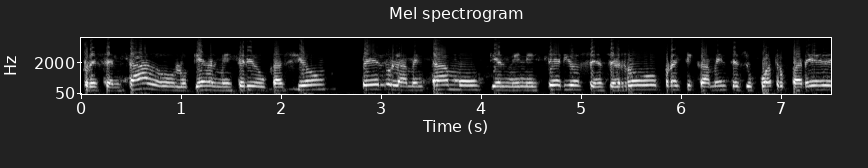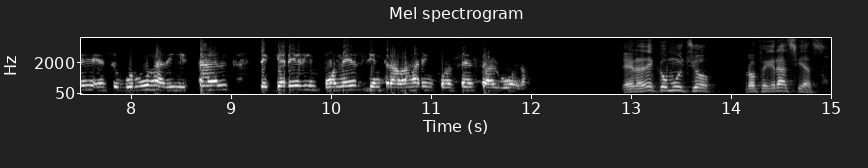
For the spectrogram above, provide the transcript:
presentado lo que es al Ministerio de Educación, pero lamentamos que el ministerio se encerró prácticamente en sus cuatro paredes, en su burbuja digital, de querer imponer sin trabajar en consenso alguno. Le agradezco mucho, profe, gracias.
